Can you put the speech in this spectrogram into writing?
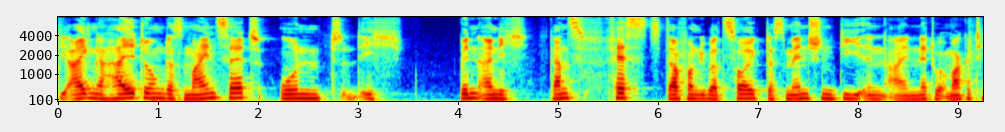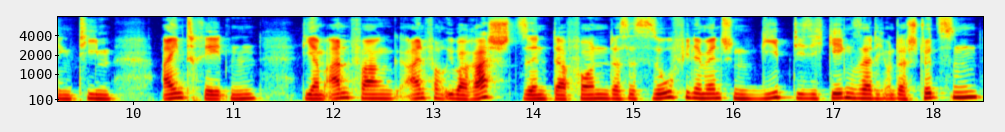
die eigene Haltung, das Mindset und ich bin eigentlich ganz fest davon überzeugt, dass Menschen, die in ein Network Marketing Team eintreten, die am Anfang einfach überrascht sind davon, dass es so viele Menschen gibt, die sich gegenseitig unterstützen,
